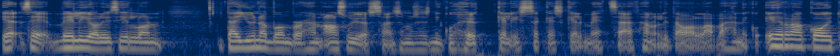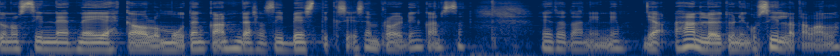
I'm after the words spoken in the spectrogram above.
Ja se veli oli silloin tämä Unabomber hän asui jossain semmoisessa niin hökkelissä keskellä metsää, että hän oli tavallaan vähän niin erakoitunut sinne, että ne ei ehkä ollut muutenkaan mitä sellaisia bestiksiä sen Broidin kanssa. Ja, tota, niin, niin, ja hän löytyi niin kuin sillä tavalla.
